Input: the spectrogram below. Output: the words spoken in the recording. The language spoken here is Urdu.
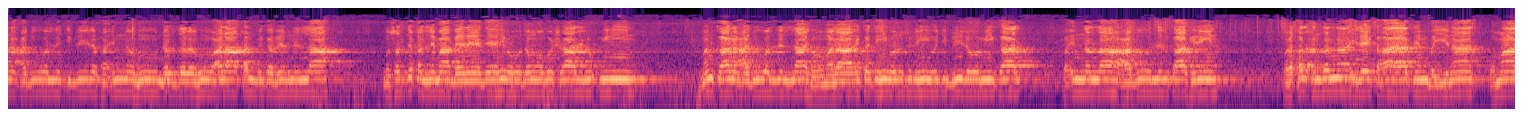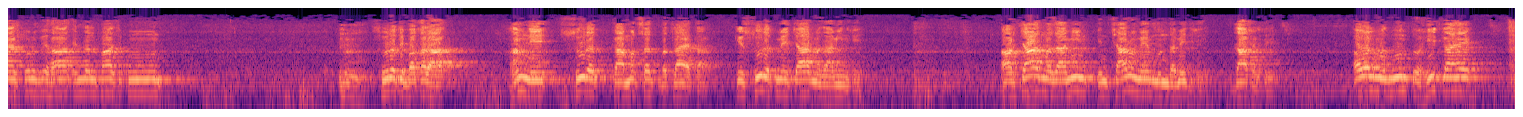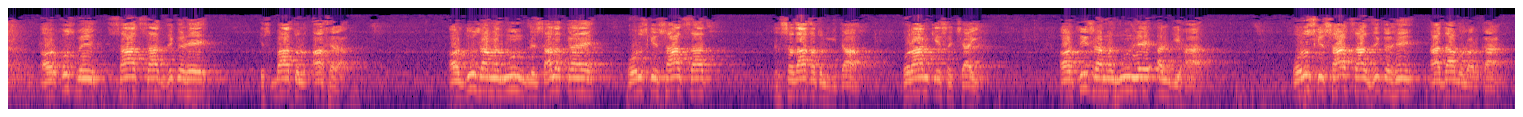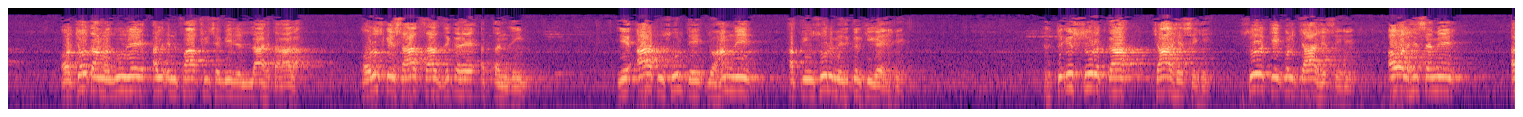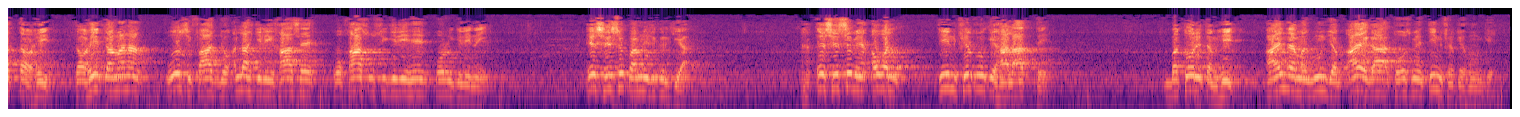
عدوا لجبريل فإنه نزله على قلبك بإذن الله، مصدقا لما بين يديه وهدى وبشرى للمؤمنين. من كان عدوا لله وملائكته ورسله وجبريل وميكال، فإن الله عدو للكافرين. ولقد أنزلنا إليك آيات بينات وما يكفر بها إلا الفاسقون. سورت بقرہ ہم نے سورت کا مقصد بتلایا تھا کہ سورت میں چار مضامین ہیں۔ اور چار مضامین ان چاروں میں مندمج ہیں، داخل ہیں۔ اول مضمون توحید کا ہے اور اس میں ساتھ ساتھ ذکر ہے اس بات الآخرہ اور دوسرا مضمون رسالت کا ہے اور اس کے ساتھ ساتھ صداقت الکتاب، قرآن کی سچائی۔ اور تیسرا مضمون ہے الجہاد اور اس کے ساتھ ساتھ ذکر ہیں آداب الارکان اور چوتھا مضمون ہے الانفاق فی سبیل اللہ تعالی اور اس کے ساتھ ساتھ ذکر ہے التنظیم یہ آٹھ اصول تھے جو ہم نے اپنی اصول میں ذکر کی گئے ہیں تو اس صورت کا چار حصے ہیں سورت کے کل چار حصے ہیں اول حصے میں التوحید. توحید کا معنی وہ صفات جو اللہ کے لیے خاص ہے، وہ خاص اسی کے لیے ہیں اور ان کے لیے نہیں۔ اس حصے کو ہم نے ذکر کیا۔ اس حصے میں اول تین فرقوں کے حالات تھے۔ بطور تمہید، آئندہ مضمون جب آئے گا تو اس میں تین فرقے ہوں گے۔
